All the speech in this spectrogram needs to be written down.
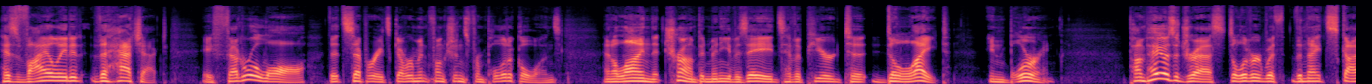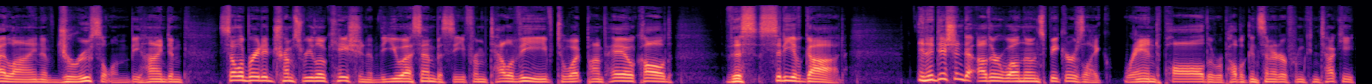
has violated the Hatch Act, a federal law that separates government functions from political ones, and a line that Trump and many of his aides have appeared to delight in blurring. Pompeo's address, delivered with the night skyline of Jerusalem behind him, celebrated Trump's relocation of the U.S. Embassy from Tel Aviv to what Pompeo called this city of God in addition to other well known speakers like Rand Paul, the Republican senator from Kentucky,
